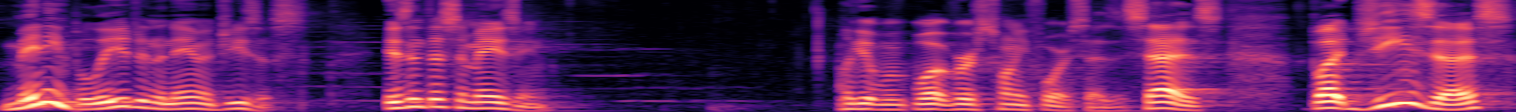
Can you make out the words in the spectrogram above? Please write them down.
Many believed in the name of Jesus. Isn't this amazing? Look at what verse 24 says. It says, But Jesus,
